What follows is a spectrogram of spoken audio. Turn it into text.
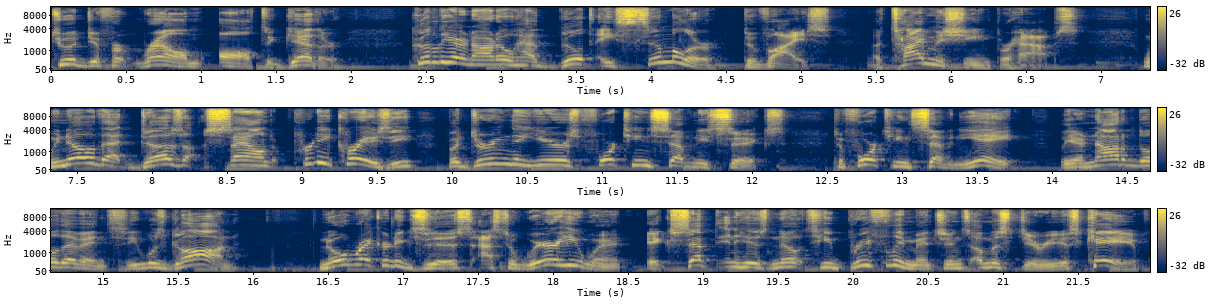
to a different realm altogether. Could Leonardo have built a similar device, a time machine perhaps? We know that does sound pretty crazy, but during the years 1476 to 1478, Leonardo da Vinci was gone. No record exists as to where he went, except in his notes he briefly mentions a mysterious cave.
